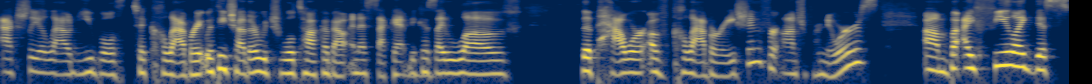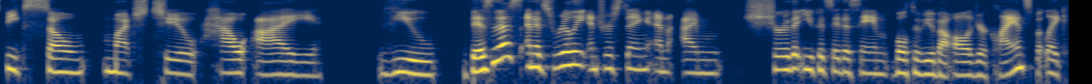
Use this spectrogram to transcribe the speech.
actually allowed you both to collaborate with each other which we'll talk about in a second because I love the power of collaboration for entrepreneurs um, but I feel like this speaks so much to how I view business. And it's really interesting. And I'm sure that you could say the same, both of you, about all of your clients, but like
